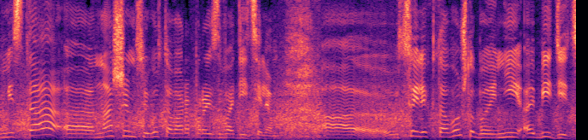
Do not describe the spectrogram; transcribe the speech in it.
места нашим сельхозтоваропроизводителям в целях того, чтобы не обидеть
